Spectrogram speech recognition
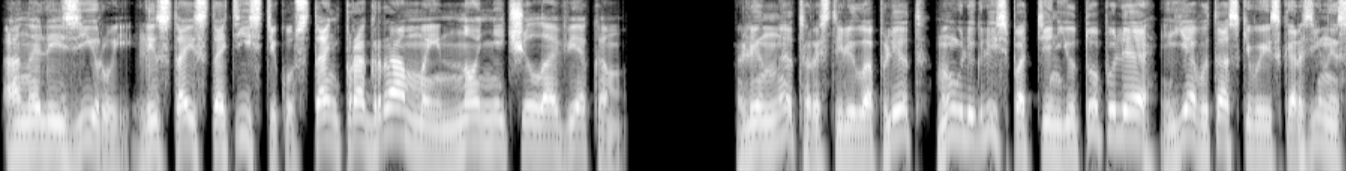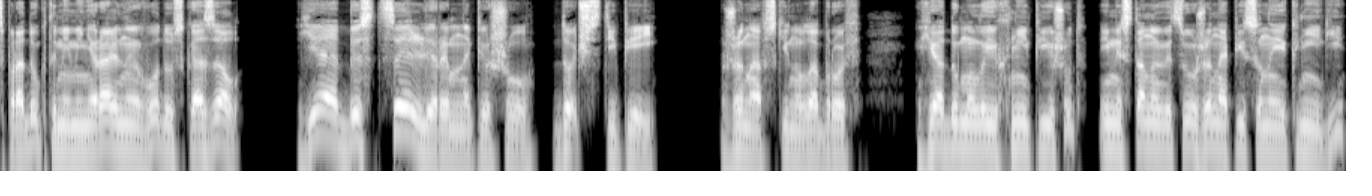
Анализируй, листай статистику, стань программой, но не человеком. Линнет расстелила плед, мы улеглись под тенью тополя, и я, вытаскивая из корзины с продуктами минеральную воду, сказал, «Я бестселлер им напишу, дочь степей». Жена вскинула бровь. «Я думала, их не пишут, ими становятся уже написанные книги».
